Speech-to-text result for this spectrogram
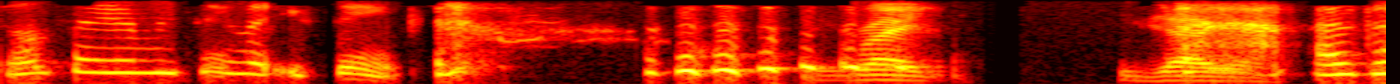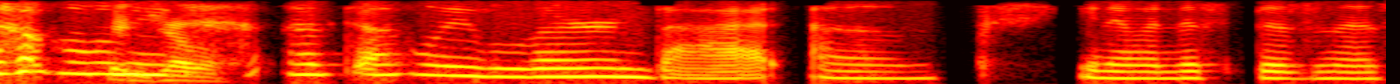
Don't say everything that you think. Right. Exactly. I've definitely. I've definitely learned that. Um, you know, in this business,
